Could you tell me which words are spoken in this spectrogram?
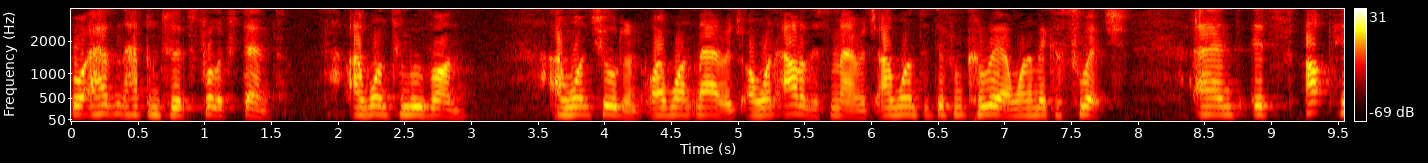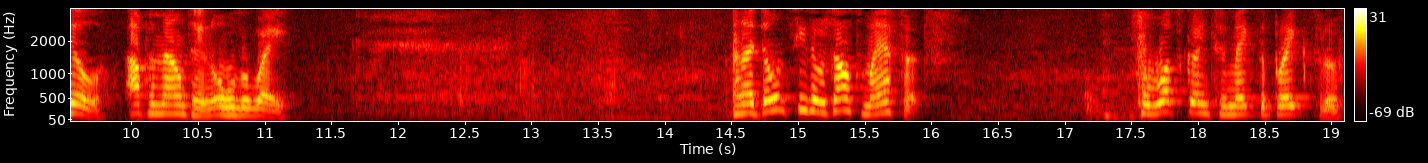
Or it hasn't happened to its full extent. I want to move on. I want children, I want marriage, I want out of this marriage, I want a different career, I want to make a switch. And it's uphill, up a mountain all the way. And I don't see the result of my efforts. So what's going to make the breakthrough?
